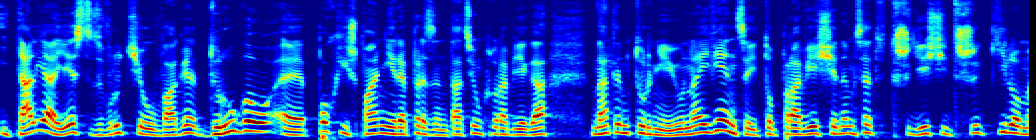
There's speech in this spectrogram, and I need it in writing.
Italia jest, zwróćcie uwagę, drugą e, po Hiszpanii reprezentacją, która biega na tym turnieju najwięcej. To prawie 733 km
